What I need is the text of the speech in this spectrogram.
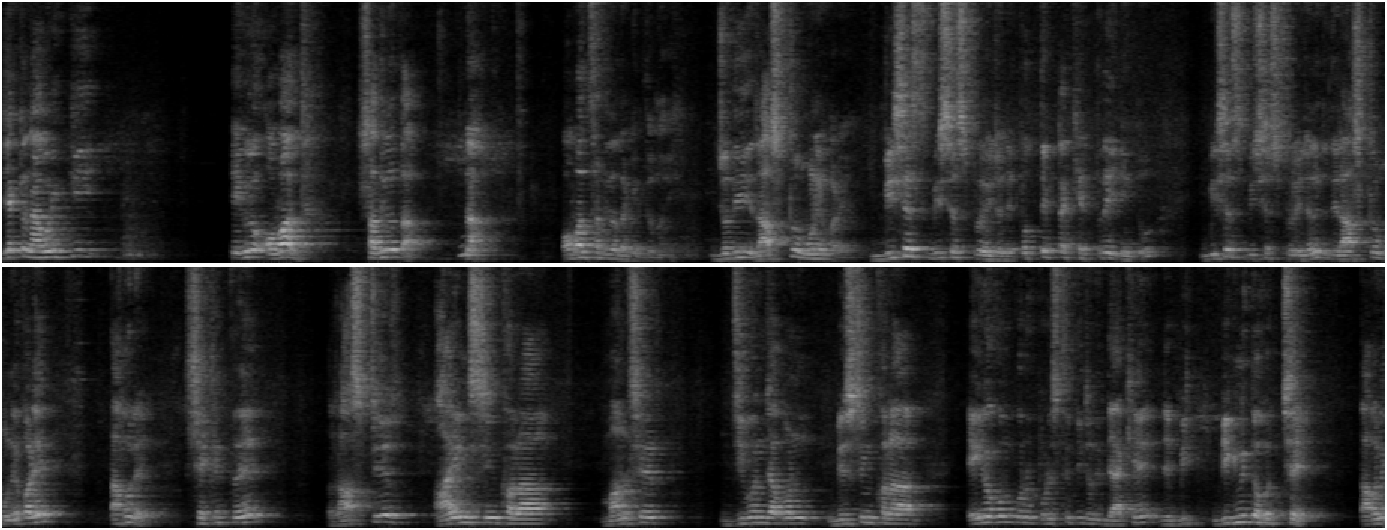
যে একটা নাগরিক কি এগুলো অবাধ স্বাধীনতা? না, অবাধ স্বাধীনতা কিন্তু নয়। যদি রাষ্ট্র মনে করে, বিশেষ বিশেষ প্রয়োজনে, প্রত্যেকটা ক্ষেত্রেই কিন্তু বিশেষ বিশেষ প্রয়োজনে যদি রাষ্ট্র মনে করে, তাহলে সেক্ষেত্রে রাষ্ট্রের আইন শৃঙ্খলা, মানুষের জীবনযাপন বিশৃঙ্খলা এইরকম কোনো পরিস্থিতি যদি দেখে যে বিঘ্নিত হচ্ছে, তাহলে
